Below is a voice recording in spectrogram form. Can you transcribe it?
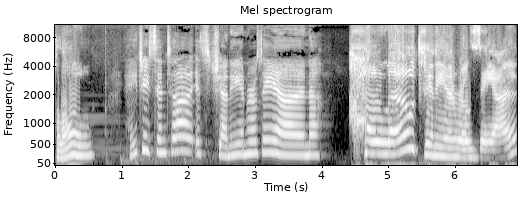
Hello. Hey, Jacinta, it's Jenny and Roseanne. Hello, Jenny and Roseanne.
